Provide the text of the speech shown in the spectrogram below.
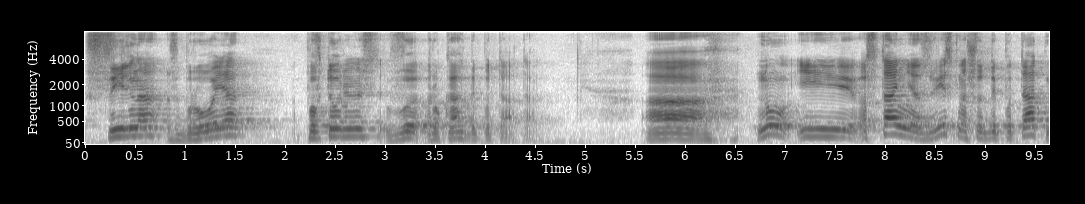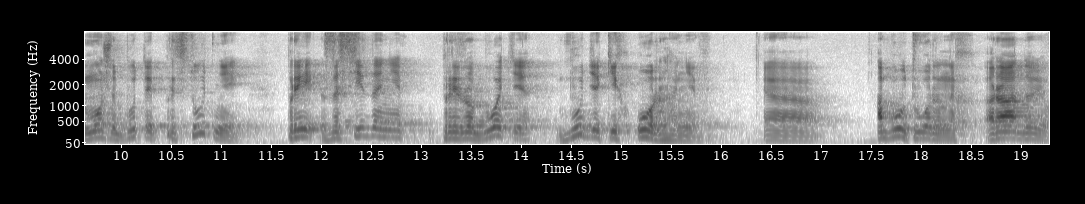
сильна зброя, повторююсь, в руках депутата. Ну і останнє, звісно, що депутат може бути присутній при засіданні, при роботі будь-яких органів, або утворених радою,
